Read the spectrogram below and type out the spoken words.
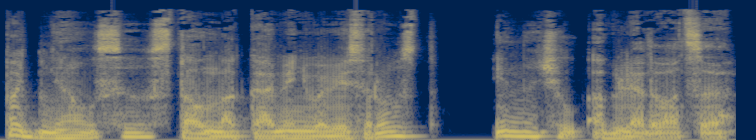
поднялся, встал на камень во весь рост и начал оглядываться.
